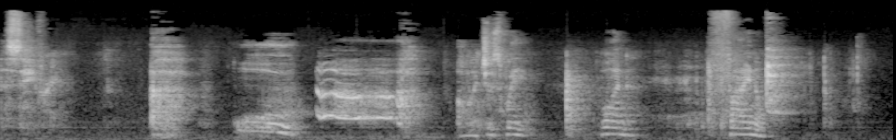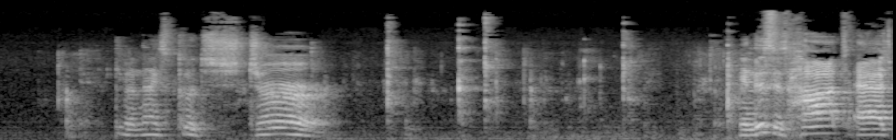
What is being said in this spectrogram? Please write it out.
The savory. Ah. Ooh. Ah. Oh, and just wait. One final. Give it a nice good stir. And this is hot as,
